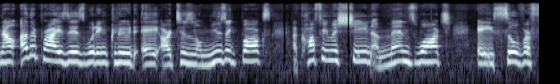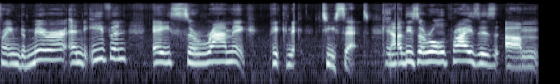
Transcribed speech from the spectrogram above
Now, other prizes would include a artisanal music box, a coffee machine, a men's watch, a silver framed mirror, and even a ceramic picnic tea set. Can now, these are all prizes um,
